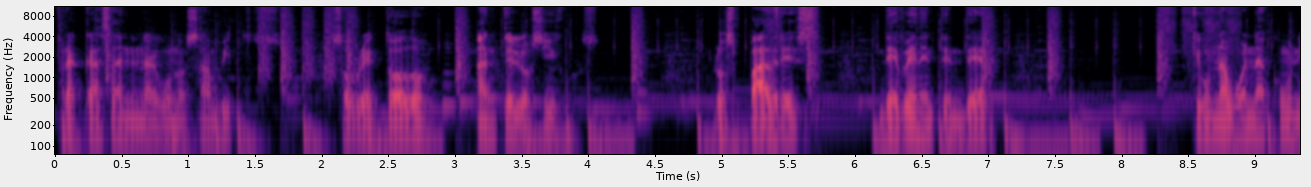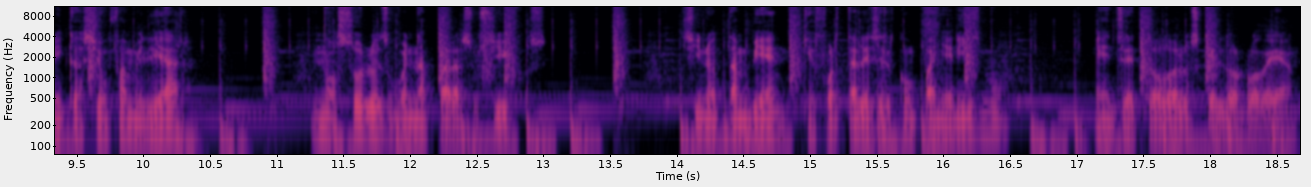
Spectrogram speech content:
fracasan en algunos ámbitos, sobre todo ante los hijos. Los padres deben entender que una buena comunicación familiar no solo es buena para sus hijos, sino también que fortalece el compañerismo entre todos los que lo rodean.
